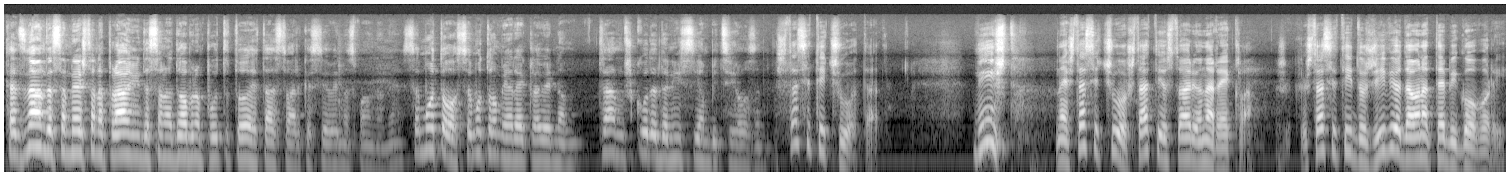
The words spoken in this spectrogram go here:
kad znam da sam nešto napravio i da sam na dobrom putu, to je ta stvar kad se vidno spomnim. Ne? Samo to, samo to mi je rekla jednom, tam škoda da nisi ambiciozan. Šta si ti čuo tad? Ništa. Ne, šta si čuo? Šta ti je u stvari ona rekla? Šta si ti doživio da ona tebi govori?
